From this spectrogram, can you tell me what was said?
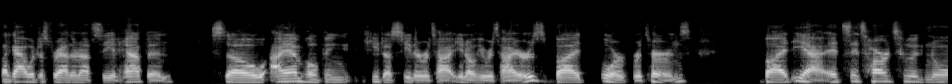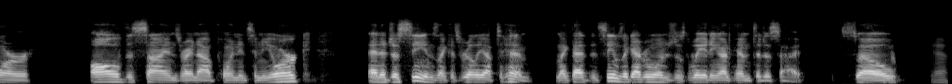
like I would just rather not see it happen. So I am hoping he just either retire, you know, he retires, but or returns. But yeah, it's it's hard to ignore all of the signs right now pointing to New York, and it just seems like it's really up to him. Like that, it seems like everyone's just waiting on him to decide. So yeah,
